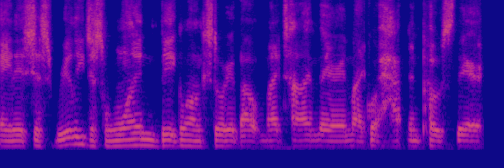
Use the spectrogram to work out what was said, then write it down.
And it's just really just one big long story about my time there and like what happened post there.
